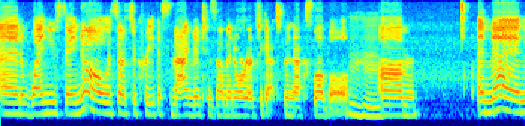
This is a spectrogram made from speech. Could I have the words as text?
and when you say no it starts to create this magnetism in order to get to the next level mm-hmm. um, and then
